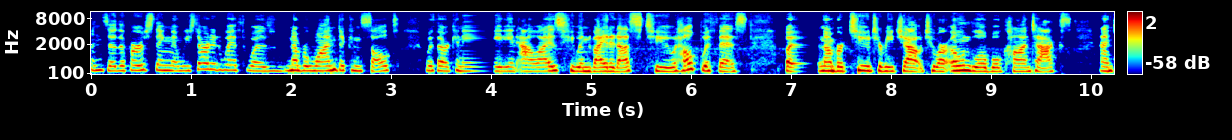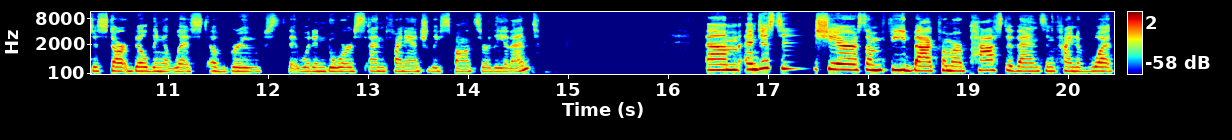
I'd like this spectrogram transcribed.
And so the first thing that we started with was number one, to consult with our Canadian allies who invited us to help with this, but number two, to reach out to our own global contacts and to start building a list of groups that would endorse and financially sponsor the event. Um, and just to share some feedback from our past events and kind of what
